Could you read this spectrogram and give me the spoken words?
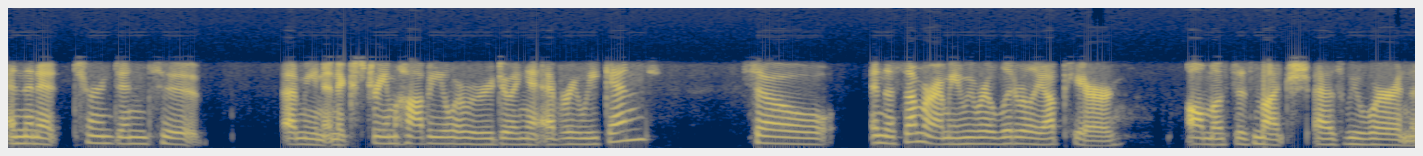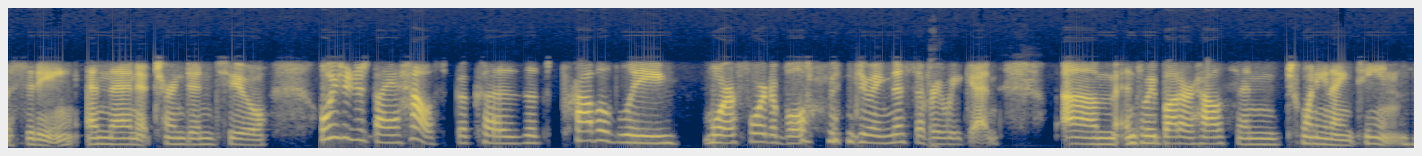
And then it turned into, I mean, an extreme hobby where we were doing it every weekend. So in the summer, I mean, we were literally up here almost as much as we were in the city. And then it turned into, well, we should just buy a house because it's probably more affordable than doing this every weekend. Um, and so we bought our house in 2019.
